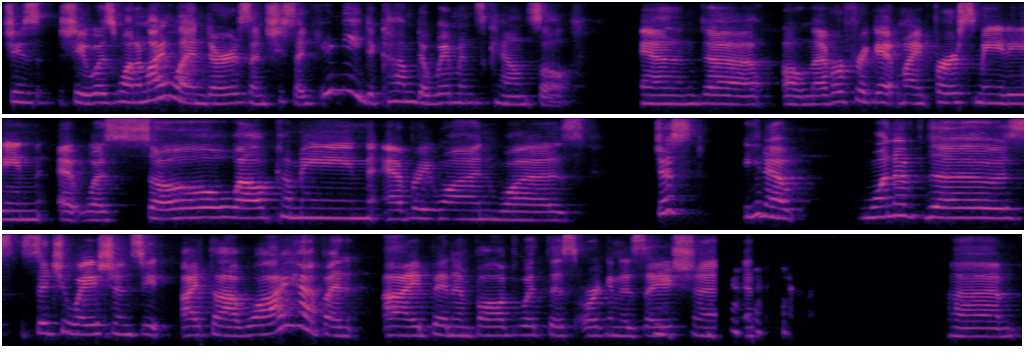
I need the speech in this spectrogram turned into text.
She's, she was one of my lenders, and she said, You need to come to Women's Council. And uh, I'll never forget my first meeting. It was so welcoming. Everyone was just, you know, one of those situations I thought, why haven't I been involved with this organization? and, um,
